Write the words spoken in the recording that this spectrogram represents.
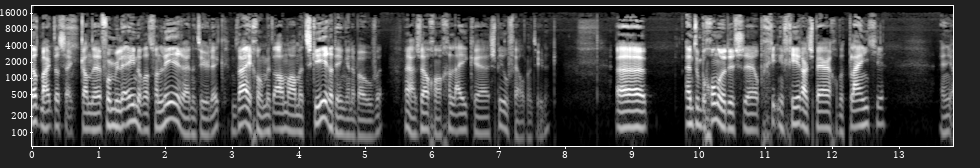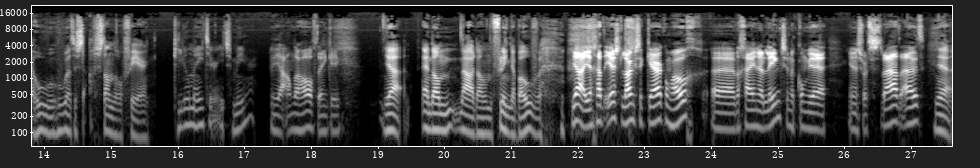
dat maakt, dat is- kan de Formule 1 nog wat van leren natuurlijk. Want wij gewoon met allemaal met skeren dingen naar boven. Maar ja, het is wel gewoon gelijk eh, speelveld natuurlijk. Eh, en toen begonnen we dus eh, op, in Gerardsberg op het pleintje. En ja, hoe, hoe wat is de afstand ongeveer? Kilometer, iets meer? Ja, anderhalf denk ik. Ja, en dan, nou, dan flink naar boven. Ja, je gaat eerst langs de kerk omhoog. eh, dan ga je naar links en dan kom je in een soort straat uit. Ja,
